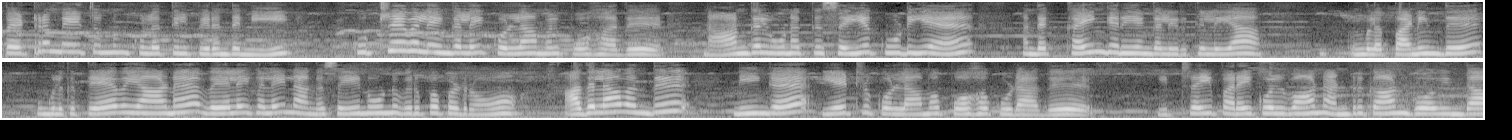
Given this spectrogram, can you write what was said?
பெற்ற மேய்த்துண்ணும் குலத்தில் பிறந்த நீ குற்றேவல் எங்களை கொல்லாமல் போகாது. நாங்கள் உனக்கு செய்யக்கூடிய அந்த கைங்கரியங்கள் இருக்கு இல்லையா? உங்களை பணிந்து உங்களுக்கு தேவையான வேலைகளை நாங்கள் செய்யணும்னு விருப்பப்படுறோம். அதெல்லாம் வந்து நீங்கள் ஏற்றுக்கொள்ளாமல் போகக்கூடாது. இற்றை பறை கொள்வான் அன்றுகான் கோவிந்தா.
